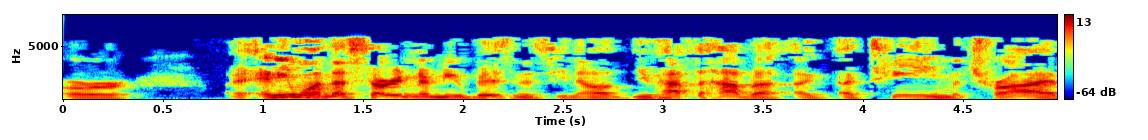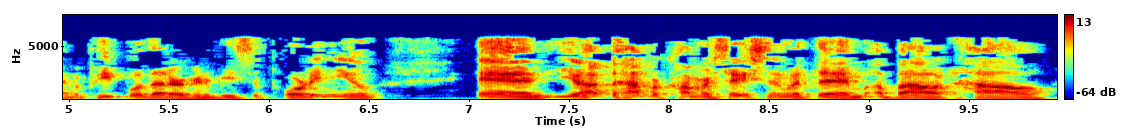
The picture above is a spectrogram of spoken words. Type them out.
or anyone that's starting a new business, you know, you have to have a, a, a team, a tribe of people that are going to be supporting you, and you have to have a conversation with them about how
